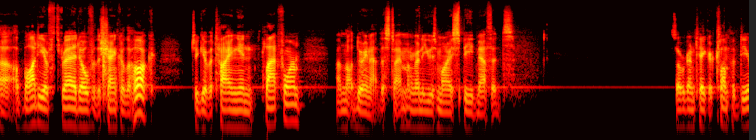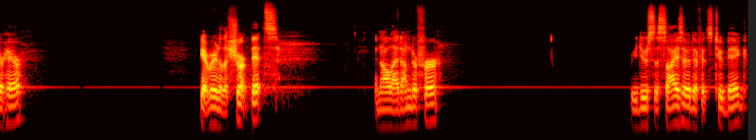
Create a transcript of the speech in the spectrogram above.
a body of thread over the shank of the hook to give a tying in platform. I'm not doing that this time. I'm going to use my speed methods. So we're going to take a clump of deer hair, get rid of the short bits and all that under fur, reduce the size of it if it's too big.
